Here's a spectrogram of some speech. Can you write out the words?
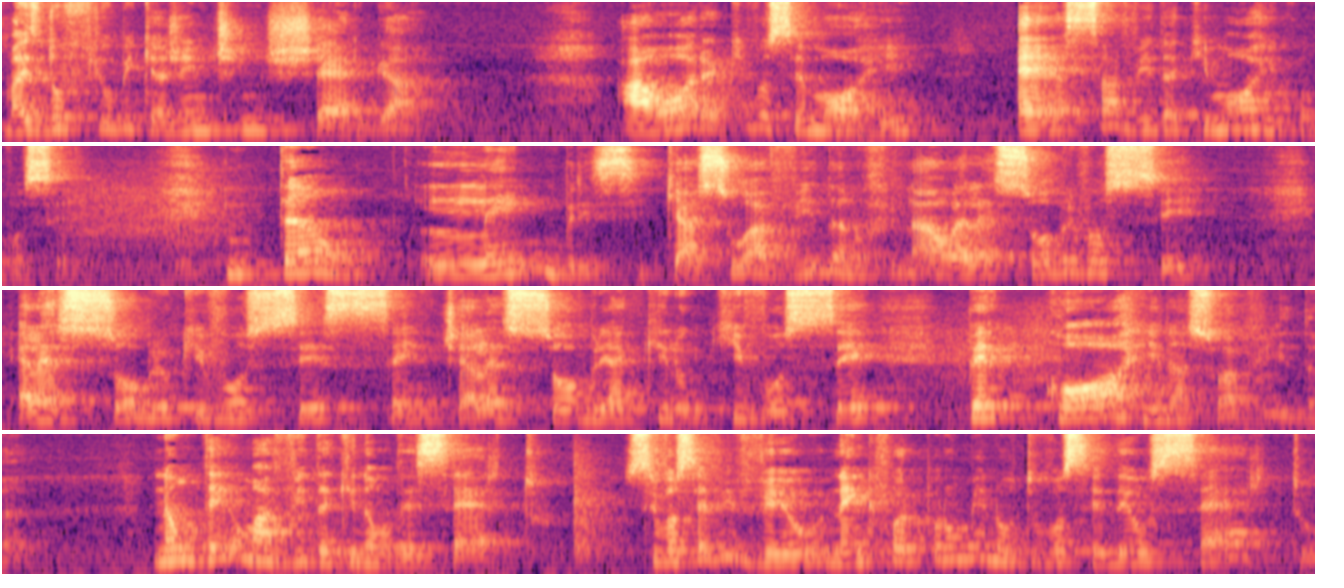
Mas do filme que a gente enxerga, a hora que você morre, essa vida aqui morre com você. Então, lembre-se que a sua vida no final, ela é sobre você. Ela é sobre o que você sente, ela é sobre aquilo que você percorre na sua vida. Não tem uma vida que não dê certo. Se você viveu, nem que for por um minuto, você deu certo.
